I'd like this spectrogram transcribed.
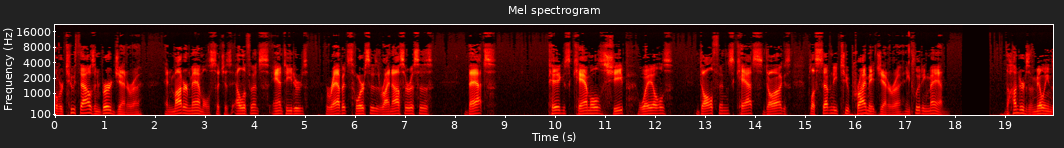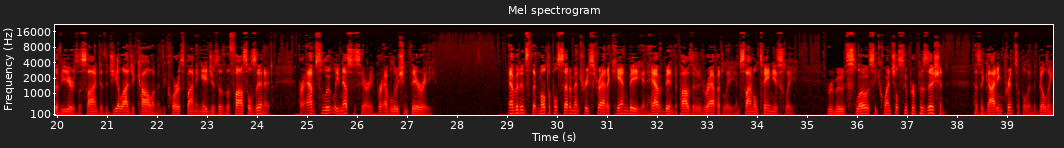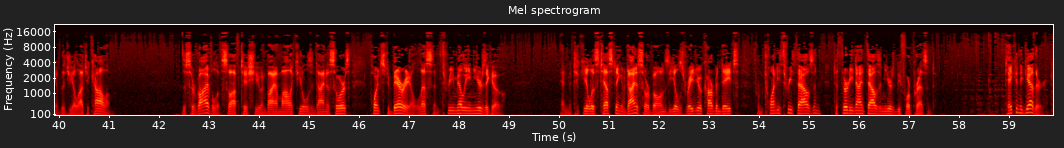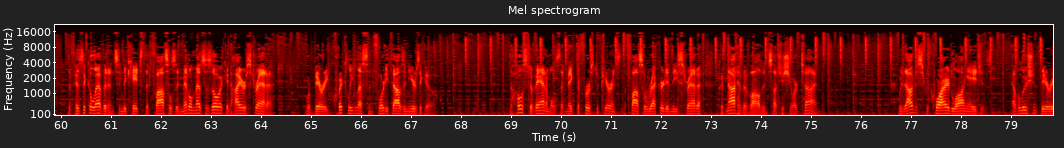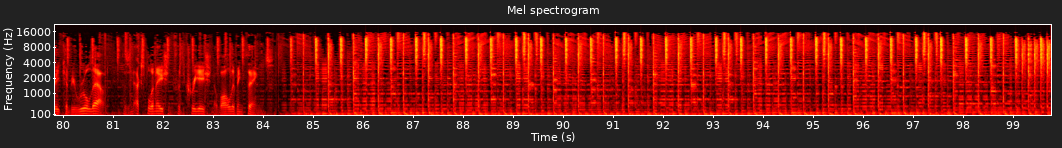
Over 2,000 bird genera and modern mammals such as elephants, anteaters, rabbits, horses, rhinoceroses, bats, pigs, camels, sheep, whales, dolphins, cats, dogs, plus 72 primate genera, including man. The hundreds of millions of years assigned to the geologic column and the corresponding ages of the fossils in it are absolutely necessary for evolution theory. Evidence that multiple sedimentary strata can be and have been deposited rapidly and simultaneously removes slow sequential superposition as a guiding principle in the building of the geologic column. The survival of soft tissue and biomolecules in dinosaurs points to burial less than 3 million years ago, and meticulous testing of dinosaur bones yields radiocarbon dates from 23,000 to 39,000 years before present. Taken together, the physical evidence indicates that fossils in Middle Mesozoic and higher strata were buried quickly less than 40,000 years ago. The host of animals that make their first appearance in the fossil record in these strata could not have evolved in such a short time. Without its required long ages, evolution theory can be ruled out as an explanation for the creation of all living things.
